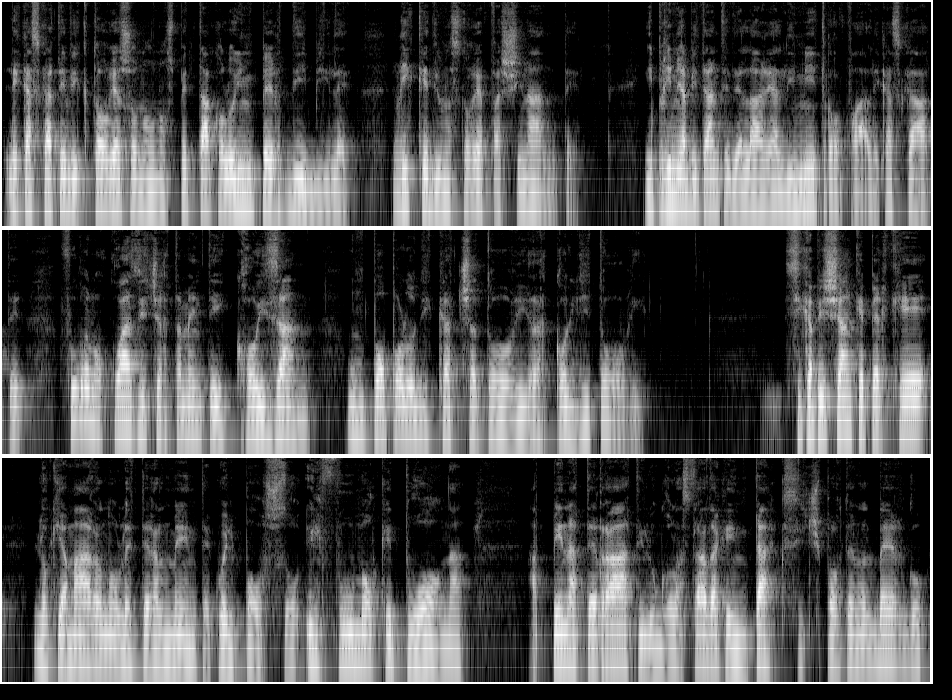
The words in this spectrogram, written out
Le cascate Victoria sono uno spettacolo imperdibile, ricche di una storia affascinante. I primi abitanti dell'area limitrofa alle cascate furono quasi certamente i Khoisan, un popolo di cacciatori, raccoglitori. Si capisce anche perché lo chiamarono letteralmente quel posto il fumo che tuona. Appena atterrati lungo la strada che in taxi ci porta in albergo,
